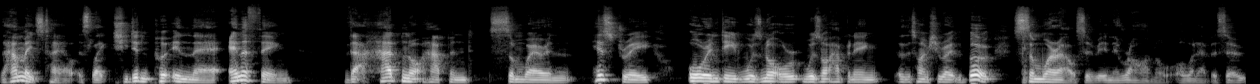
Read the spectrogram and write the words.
The Handmaid's Tale, it's like she didn't put in there anything that had not happened somewhere in history or indeed was not or was not happening at the time she wrote the book somewhere else in Iran or, or whatever. So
